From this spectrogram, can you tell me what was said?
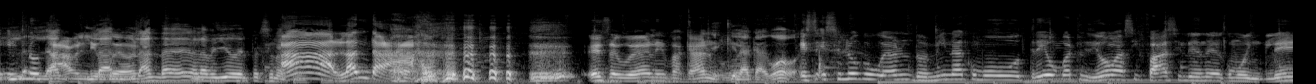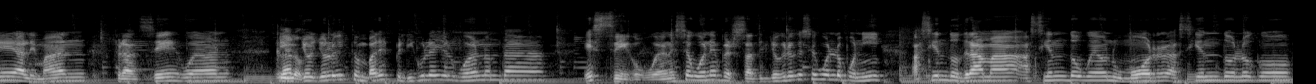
es, es la- notable, la- weón. Landa era el apellido del personaje. ¡Ah, Landa! ese weón es bacán. es que weón. la cagó. Ese, ese loco, weón, domina como tres o cuatro idiomas así fáciles, eh, como inglés, alemán, francés, weón. Y Claro. Yo, yo lo he visto en varias películas y el weón anda... Es seco, weón. Ese weón es versátil. Yo creo que ese weón lo poní haciendo drama, haciendo, weón, humor, haciendo, loco...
